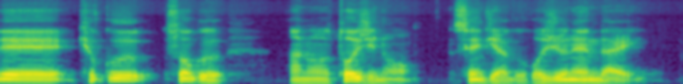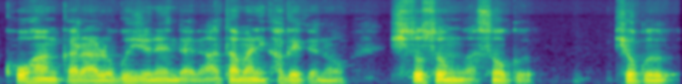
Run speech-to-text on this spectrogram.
で、曲、すごく、あの、当時の1950年代後半から60年代の頭にかけてのヒットソングがすごく曲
